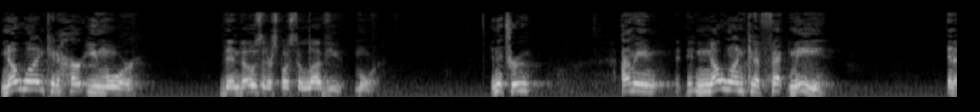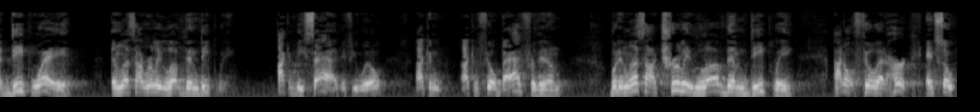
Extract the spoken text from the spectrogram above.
no one can hurt you more than those that are supposed to love you more. Isn't it true? I mean, no one can affect me in a deep way unless I really love them deeply. I can be sad, if you will. I can I can feel bad for them. But unless I truly love them deeply, I don't feel that hurt. And so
